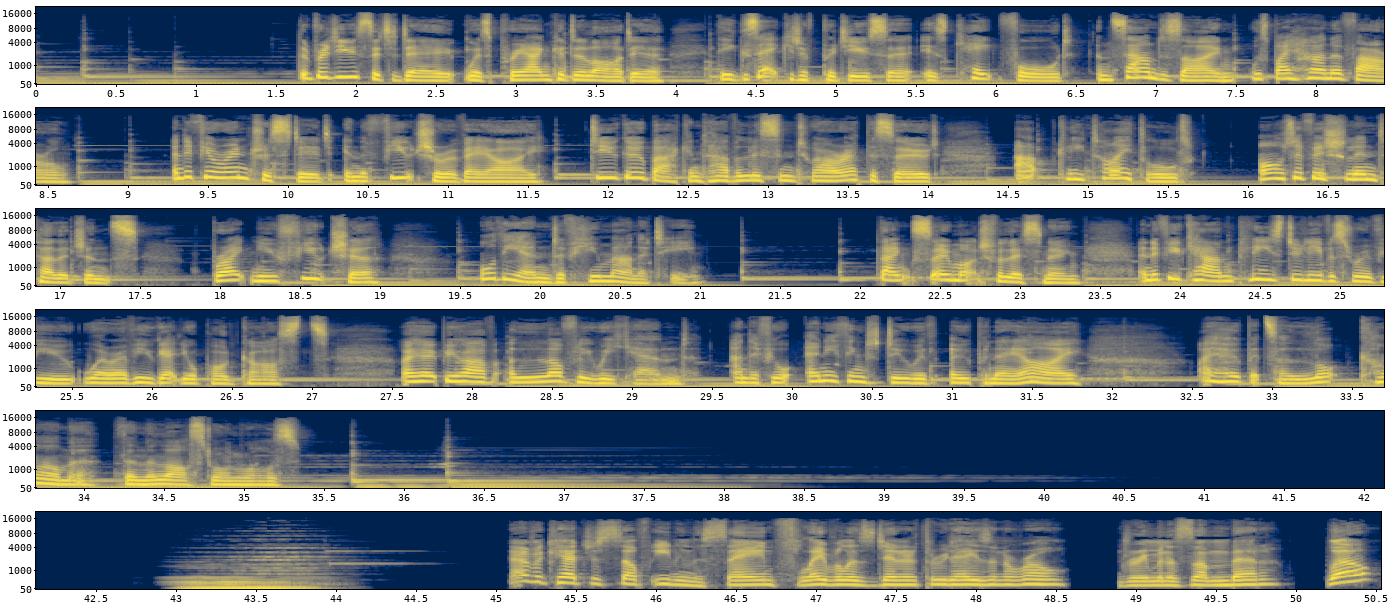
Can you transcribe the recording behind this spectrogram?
The producer today was Priyanka Deladia, the executive producer is Kate Ford, and sound design was by Hannah Farrell. And if you're interested in the future of AI, do go back and have a listen to our episode, aptly titled Artificial Intelligence Bright New Future or the End of Humanity. Thanks so much for listening. And if you can, please do leave us a review wherever you get your podcasts. I hope you have a lovely weekend. And if you're anything to do with OpenAI, I hope it's a lot calmer than the last one was. Ever catch yourself eating the same flavorless dinner three days in a row? Dreaming of something better? Well,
